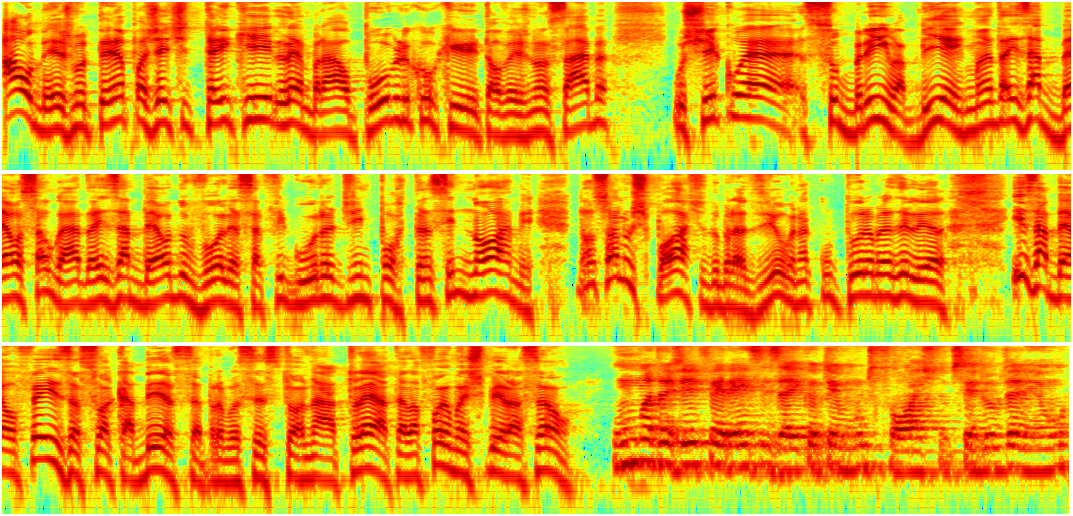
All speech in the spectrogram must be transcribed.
Ao mesmo tempo, a gente tem que lembrar ao público que talvez não saiba o Chico é sobrinho, a Bia, irmã da Isabel Salgado, a Isabel do vôlei, essa figura de importância enorme, não só no esporte do Brasil, mas na cultura brasileira. Isabel fez a sua cabeça para você se tornar atleta? Ela foi uma inspiração? Uma das referências aí que eu tenho muito forte, sem dúvida nenhuma.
